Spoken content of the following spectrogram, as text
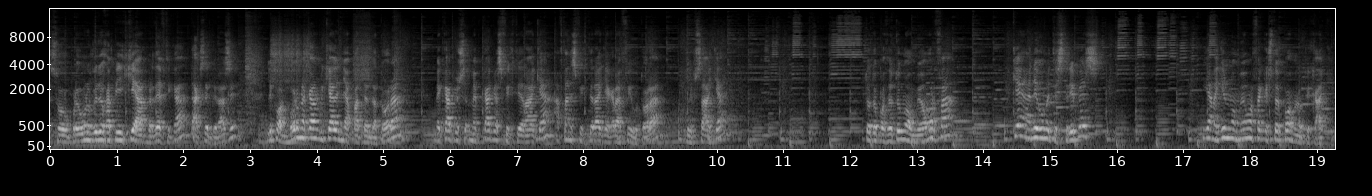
στο προηγούμενο βίντεο είχα πει IKEA, μπερδεύτηκα, εντάξει δεν πειράζει. Λοιπόν, μπορούμε να κάνουμε και άλλη μια πατέντα τώρα, με, κάποιους, με κάποια σφιχτηράκια, αυτά είναι σφιχτηράκια γραφείου τώρα, κλειψάκια. Το τοποθετούμε ομοιόμορφα και ανοίγουμε τις τρύπες για να γίνουν ομοιόμορφα και στο επόμενο πηχάκι.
